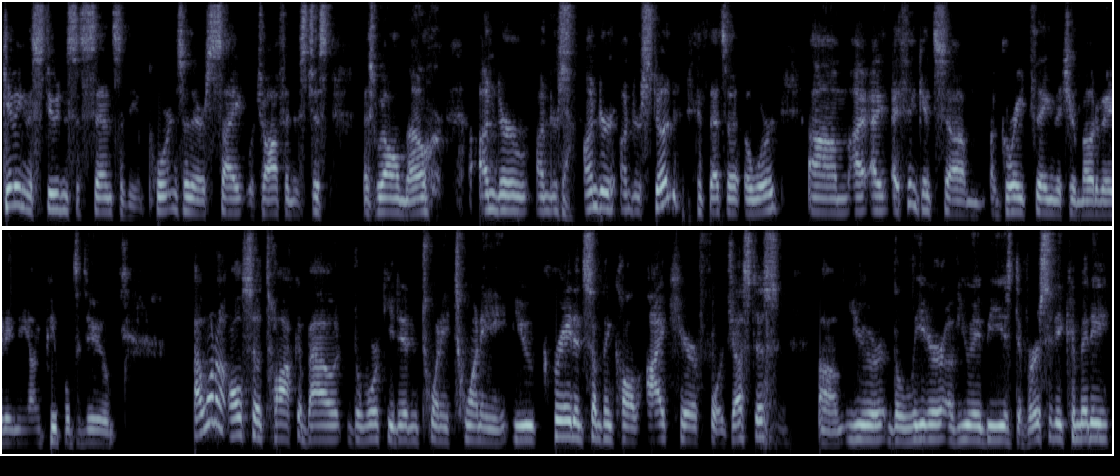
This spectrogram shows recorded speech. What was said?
giving the students a sense of the importance of their sight, which often is just as we all know, under under yeah. under understood, if that's a, a word. Um, I, I, think it's um, a great thing that you're motivating the young people to do. I want to also talk about the work you did in 2020. You created something called I Care for Justice. Mm-hmm. Um, you're the leader of UAB's diversity committee.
